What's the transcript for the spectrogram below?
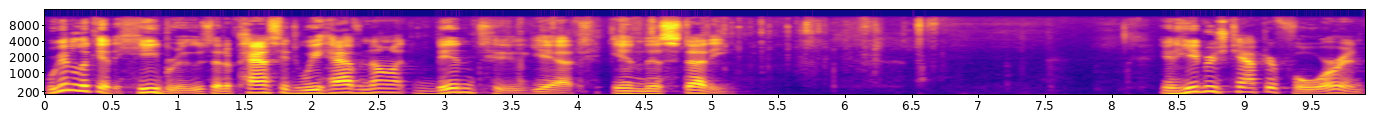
We're going to look at Hebrews, at a passage we have not been to yet in this study. In Hebrews chapter 4, and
